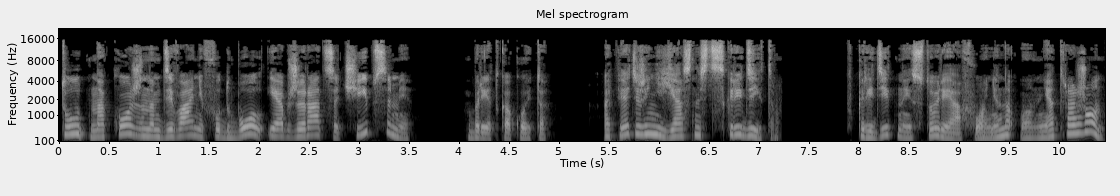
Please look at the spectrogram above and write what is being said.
тут, на кожаном диване, футбол и обжираться чипсами? Бред какой-то. Опять же неясность с кредитом. В кредитной истории Афонина он не отражен.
